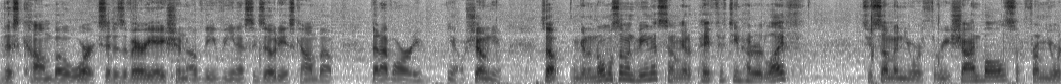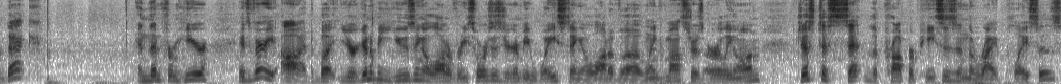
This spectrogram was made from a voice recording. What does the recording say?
this combo works. It is a variation of the Venus Exodius combo that I've already you know shown you. So, I'm going to normal summon Venus, and I'm going to pay 1500 life to summon your three Shine Balls from your deck. And then from here, it's very odd, but you're going to be using a lot of resources, you're going to be wasting a lot of uh, Link monsters early on, just to set the proper pieces in the right places,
